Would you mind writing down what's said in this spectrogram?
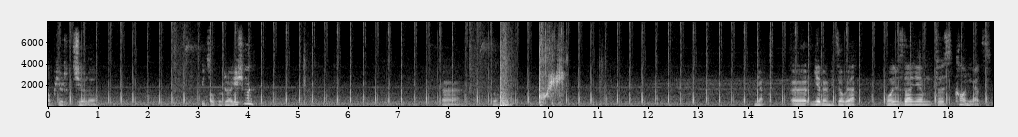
Ja pierdzielę. I co, wygraliśmy? Eee, co? Nie. E, nie wiem widzowie. Moim zdaniem to jest koniec.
